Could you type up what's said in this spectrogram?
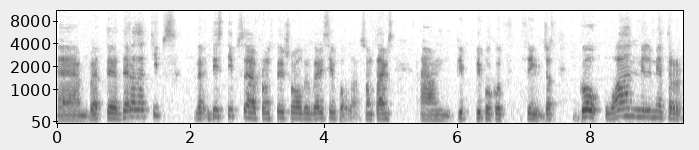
Um, but uh, there are the tips. These tips uh, from spiritual world is very simple. Uh, sometimes um, pe people could think just go one millimeter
